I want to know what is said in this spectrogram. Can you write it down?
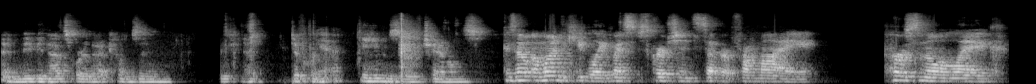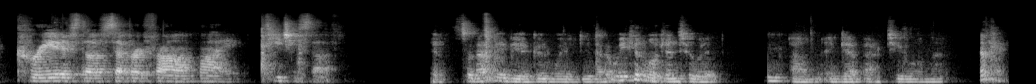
and maybe that's where that comes in. You can have different Yeah. themes of channels. Because I, I wanted to keep, like, my subscription separate from my personal, like, creative stuff separate from my teaching stuff. Yeah, so that may be a good way to do that. We can look into it Mm. um, and get back to you on that. Okay.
